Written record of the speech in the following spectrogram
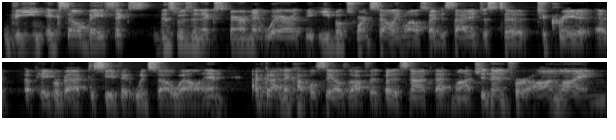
The Excel Basics. This was an experiment where the ebooks weren't selling well, so I decided just to to create a, a paperback to see if it would sell well. And I've gotten a couple sales off it, but it's not that much. And then for online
